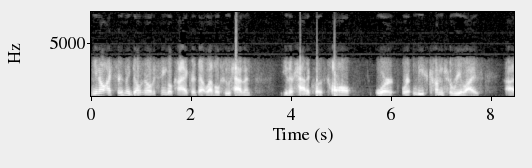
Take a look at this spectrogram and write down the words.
You know, I certainly don't know of a single kayaker at that level who hasn't either had a close call or or at least come to realize uh,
